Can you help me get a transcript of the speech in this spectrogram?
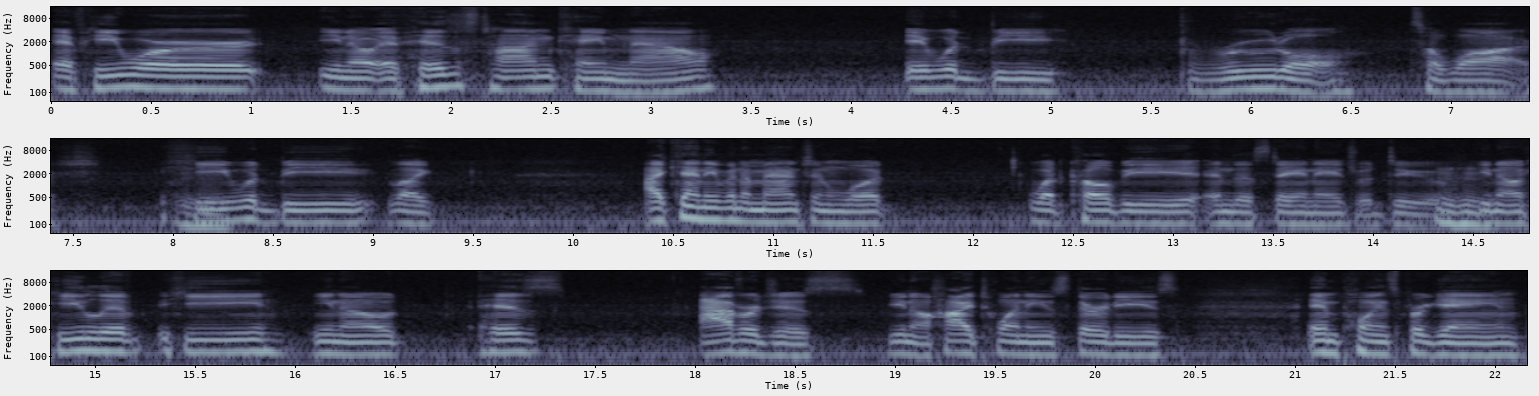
if he were, you know, if his time came now, it would be brutal to watch. Mm-hmm. He would be like, I can't even imagine what what Kobe in this day and age would do. Mm-hmm. You know, he lived he, you know, his averages, you know, high 20s, 30s in points per game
